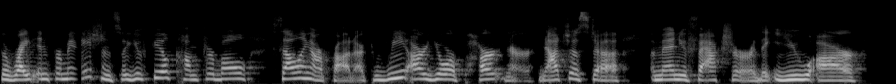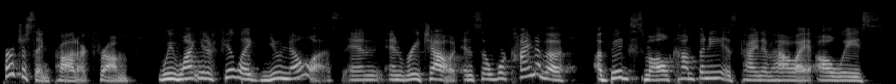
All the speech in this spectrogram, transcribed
the right information so you feel comfortable selling our product. We are your partner, not just a, a manufacturer that you are purchasing product from. We want you to feel like you know us and and reach out. And so we're kind of a a big small company is kind of how I always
